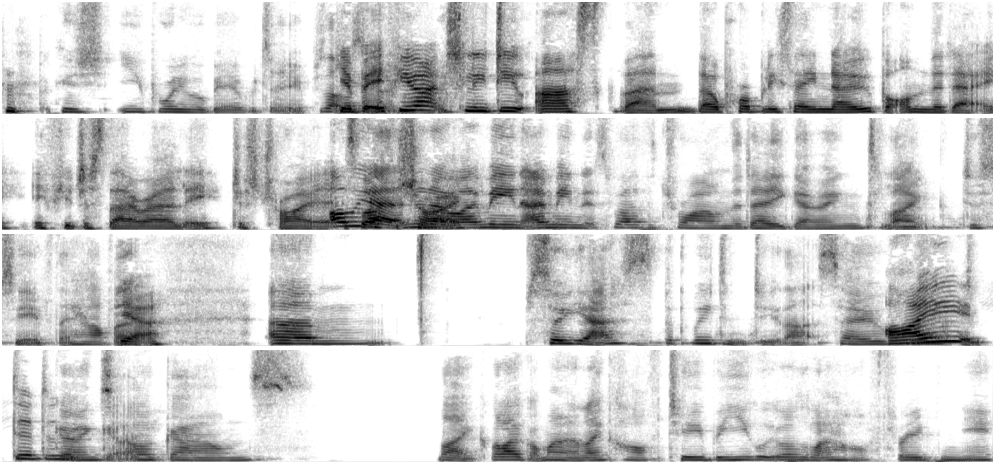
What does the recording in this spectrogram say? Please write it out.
because you probably will be able to. Yeah, but if you actually do ask them, they'll probably say no. But on the day, if you're just there early, just try it. Oh It's worth yeah, no, no. I mean, I mean, it's worth a try on the day going to like just see if they have it. yeah, Um. So yes, but we didn't do that. So I didn't. go and get our gowns. Like, well, I got mine at like half two, but you got yours at like half three, didn't you?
